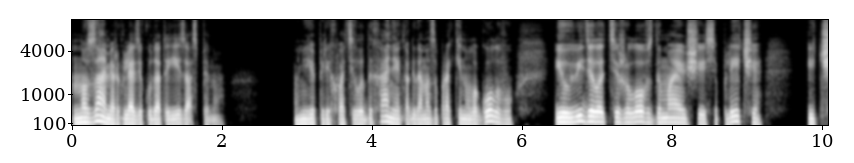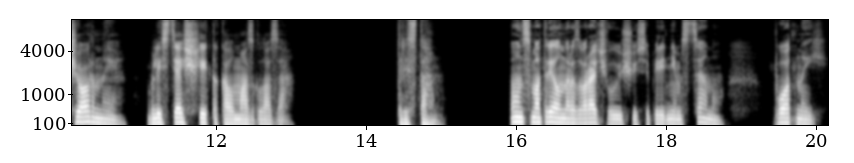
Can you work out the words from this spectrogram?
Но замер, глядя куда-то ей за спину. У нее перехватило дыхание, когда она запрокинула голову и увидела тяжело вздымающиеся плечи и черные, блестящие, как алмаз, глаза. Тристан. Он смотрел на разворачивающуюся перед ним сцену, потный,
